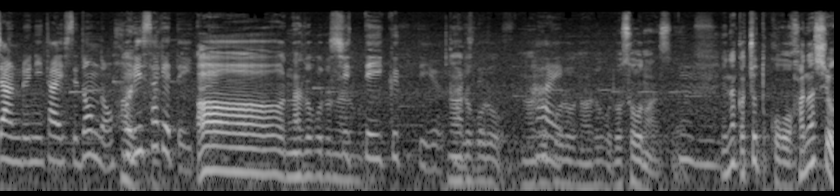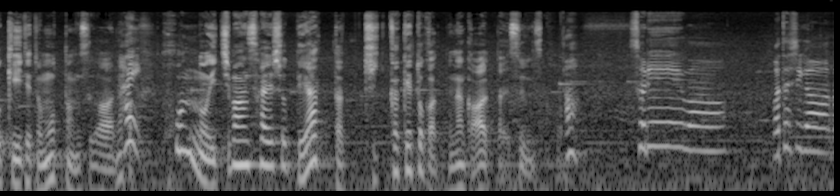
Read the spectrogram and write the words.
ジャンルに対してどんどん掘り下げていって、ああなるほど知っていくっていうなるほどなるほど、なるほどそうなんですね、うんうん。えなんかちょっとこう話を聞いてて思ったんですが本の一番最初出会ったきっかけとかってなんかあったりするんですか？あそれは私が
